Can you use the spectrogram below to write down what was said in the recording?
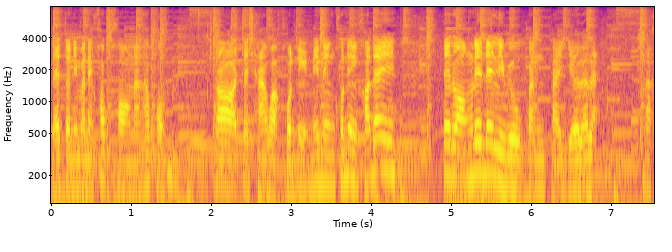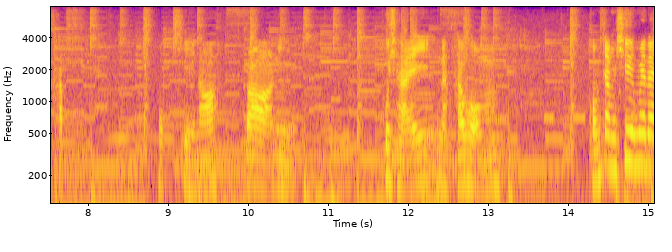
ได้ตัวนี้มาในครอบครองนะครับผมก็จะช้ากว่าคนอื่นนิดนึง คนอื่นเขาได้ได้ลองเล่นได้รีวิวกันไปเยอะแล้วแหละนะครับ โอเคเนาะก็นี่ ผู้ใช้นะครับผม ผมจำชื่อไม่ได้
